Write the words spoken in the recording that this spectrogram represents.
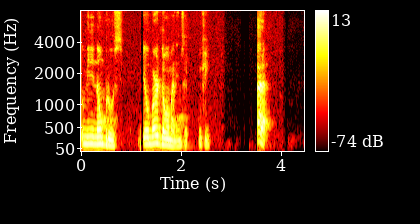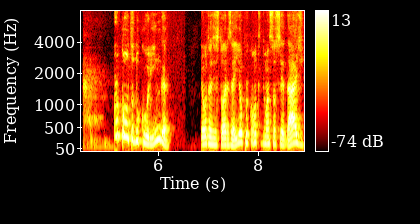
o, meninão Bruce, e o mordomo não sei, enfim. Cara, por conta do Coringa, e outras histórias aí, ou por conta de uma sociedade,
